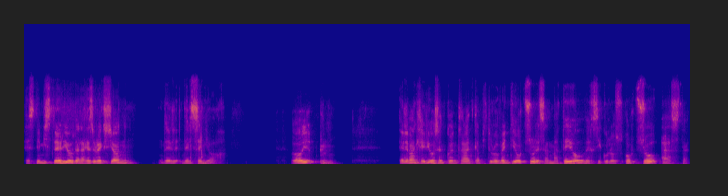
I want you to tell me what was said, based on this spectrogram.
este misterio de la resurrección del, del Señor. Hoy el Evangelio se encuentra en capítulo 28 de San Mateo, versículos 8 hasta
